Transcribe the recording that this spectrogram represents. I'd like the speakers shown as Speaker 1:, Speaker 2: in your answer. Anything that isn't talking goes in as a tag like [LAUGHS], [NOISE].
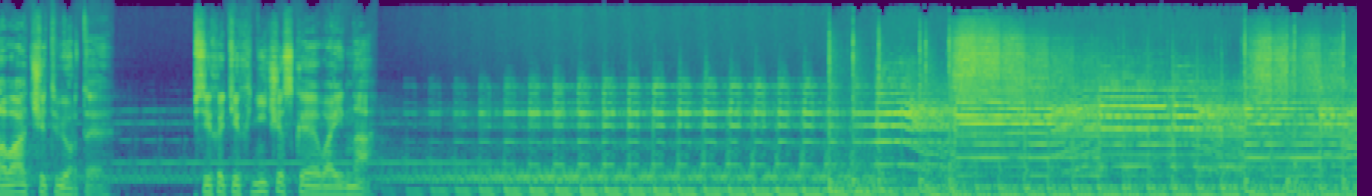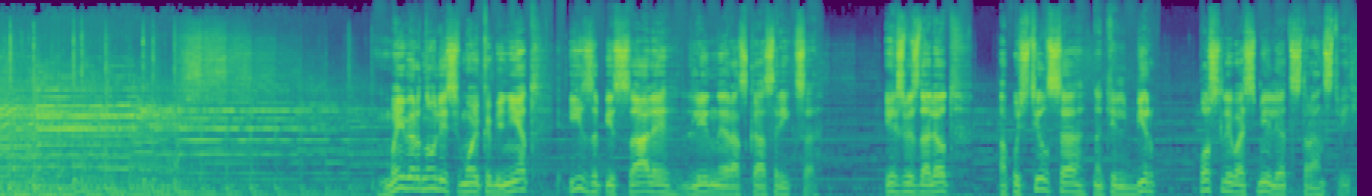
Speaker 1: Глава 4. Психотехническая война. Мы вернулись в мой кабинет и записали длинный рассказ Рикса. Их звездолет опустился на Тельбир после восьми лет странствий.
